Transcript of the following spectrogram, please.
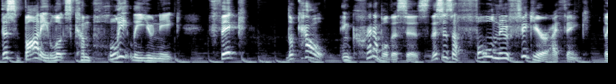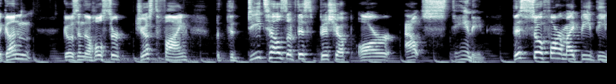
this body looks completely unique, thick. Look how incredible this is. This is a full new figure, I think. The gun goes in the holster just fine, but the details of this bishop are outstanding. This so far might be the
